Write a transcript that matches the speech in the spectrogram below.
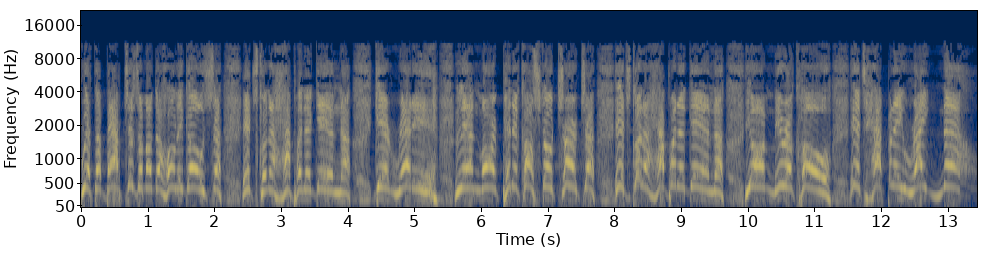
with the baptism of the Holy Ghost. It's going to happen again. Get ready. Landmark Pentecostal Church. It's going to happen again. Your miracle. It's happening right now.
